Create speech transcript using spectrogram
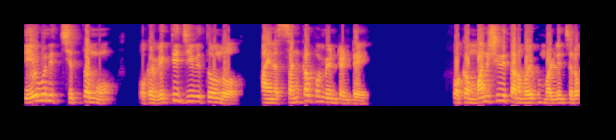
దేవుని చిత్తము ఒక వ్యక్తి జీవితంలో ఆయన సంకల్పం ఏంటంటే ఒక మనిషిని తన వైపు మళ్ళించడం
